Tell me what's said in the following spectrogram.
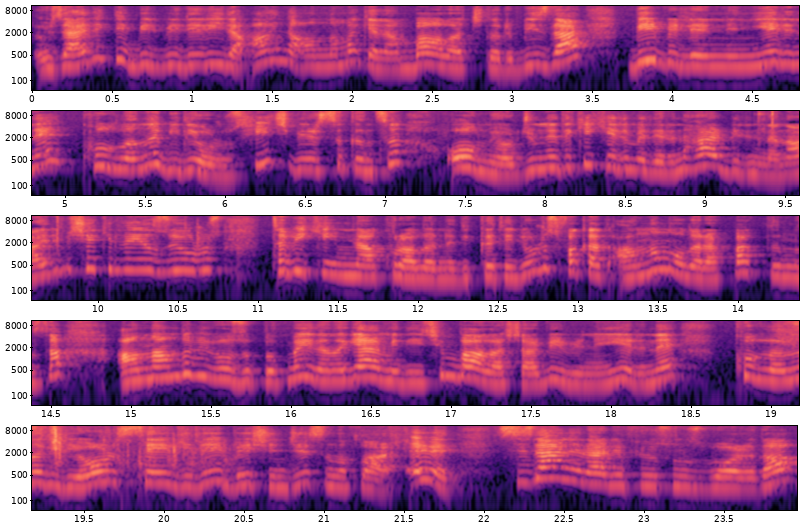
özellikle birbirleriyle aynı anlama gelen bağlaçları bizler birbirlerinin yerine kullanabiliyoruz. Hiçbir sıkıntı olmuyor. Cümledeki kelimelerin her birinden ayrı bir şekilde yazıyoruz. Tabii ki imla kurallarına dikkat ediyoruz. Fakat anlam olarak baktığımızda anlamda bir bozukluk meydana gelmediği için bağlaçlar birbirinin yerine kullanılabiliyor sevgili 5. sınıflar. Evet sizler neler yapıyorsunuz bu arada?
